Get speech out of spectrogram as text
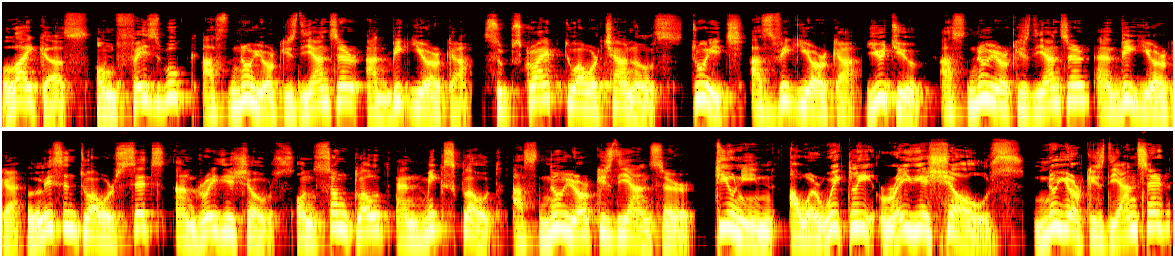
Like us on Facebook as New York is the answer and Big Yorka. Subscribe to our channels, Twitch as Big Yorka, YouTube as New York is the answer and Big Yorka. Listen to our sets and radio shows on SoundCloud and Mixcloud as New York is the answer. Tune in our weekly radio shows. New York is the answer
